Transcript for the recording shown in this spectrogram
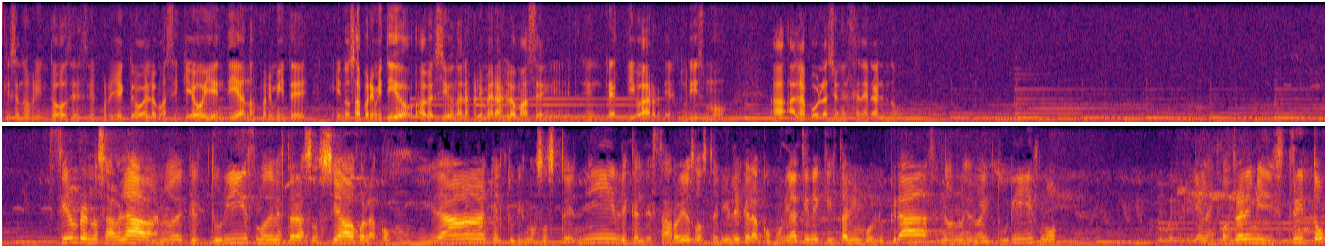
que se nos brindó desde el proyecto de Balomas y que hoy en día nos permite y nos ha permitido haber sido una de las primeras lomas en, reactivar el turismo a, la población en general. ¿no? Siempre nos hablaban ¿no? de que el turismo debe estar asociado con la comunidad, que el turismo sostenible, que el desarrollo sostenible, que la comunidad tiene que estar involucrada, si no, no hay turismo. Y al encontrar en mi distrito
